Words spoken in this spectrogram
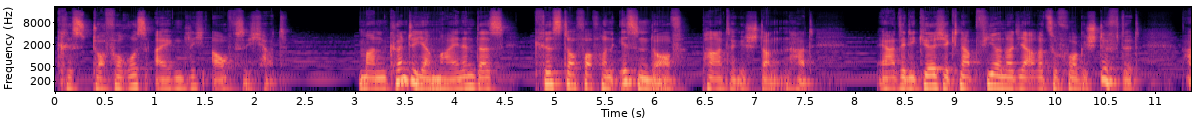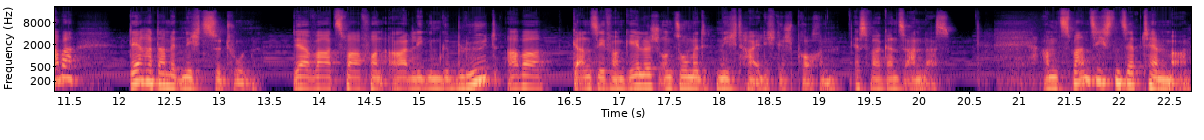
Christophorus eigentlich auf sich hat. Man könnte ja meinen, dass Christopher von Issendorf Pate gestanden hat. Er hatte die Kirche knapp 400 Jahre zuvor gestiftet, aber der hat damit nichts zu tun. Der war zwar von Adligem geblüht, aber ganz evangelisch und somit nicht heilig gesprochen. Es war ganz anders. Am 20. September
